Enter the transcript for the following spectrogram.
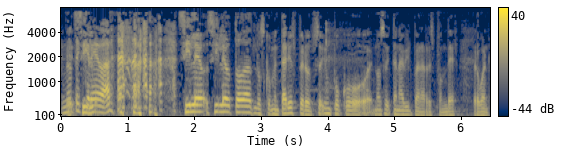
No Eh, te sí, creo. Sí leo, sí leo todos los comentarios, pero soy un poco, no soy tan hábil para responder, pero bueno,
